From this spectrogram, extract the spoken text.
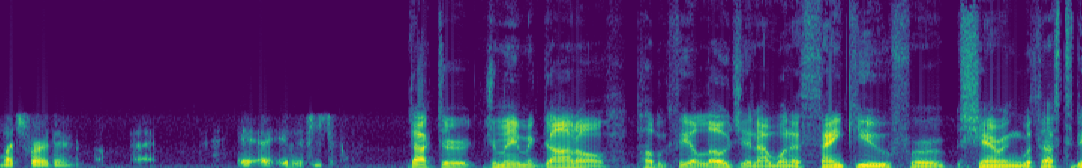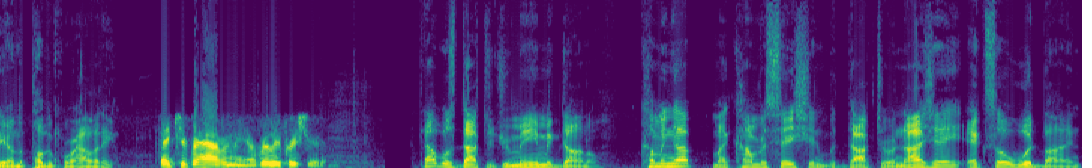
much further uh, in the future. Dr. Jermaine McDonald, public theologian, I want to thank you for sharing with us today on the public morality. Thank you for having me. I really appreciate it. That was Dr. Jermaine McDonald. Coming up, my conversation with Dr. Onaje X.O. Woodbine,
